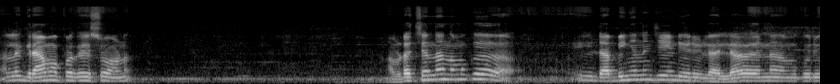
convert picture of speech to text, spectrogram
നല്ല ഗ്രാമപ്രദേശമാണ്. അവിടെ ചെന്നാൽ നമുക്ക് ഈ ഡബിങ് ഒന്നും ചെയ്യേണ്ടി വരില്ല. അല്ലാതെ തന്നെ നമുക്കൊരു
